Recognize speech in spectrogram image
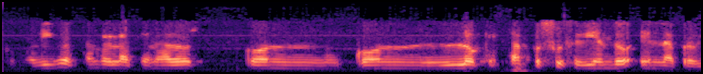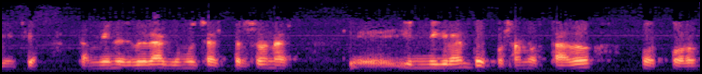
como digo, están relacionados con, con lo que está pues, sucediendo en la provincia. También es verdad que muchas personas inmigrantes pues han optado por, por,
